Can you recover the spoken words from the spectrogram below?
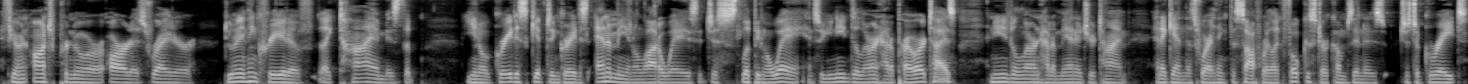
if you're an entrepreneur, artist, writer, doing anything creative, like time is the you know greatest gift and greatest enemy in a lot of ways. It's just slipping away. And so you need to learn how to prioritize and you need to learn how to manage your time. And again, that's where I think the software like Focuster comes in is just a great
